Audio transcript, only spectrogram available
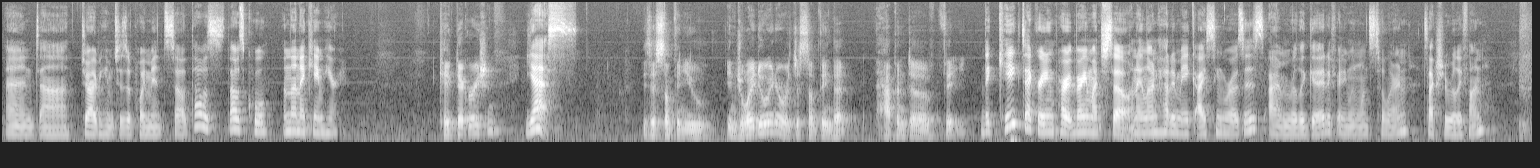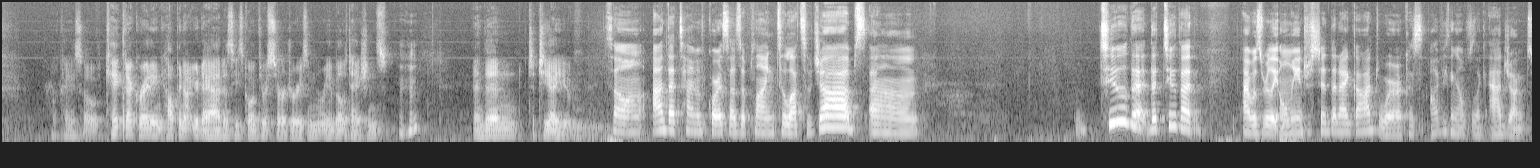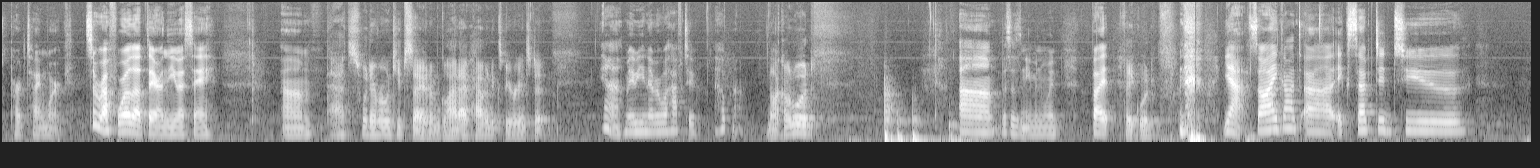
and uh, driving him to his appointments. So that was that was cool. And then I came here. cake decoration. Yes, Is this something you enjoy doing, or was just something that happened to fit? the cake decorating part very much so. And I learned how to make icing roses. I'm really good. If anyone wants to learn, it's actually really fun. Okay, so cake decorating, helping out your dad as he's going through surgeries and rehabilitations, hmm and then to TIU. So at that time, of course, I was applying to lots of jobs. Um, two that the two that I was really only interested that I got were because everything else was like adjunct part time work. It's a rough world out there in the USA. Um, That's what everyone keeps saying. I'm glad I haven't experienced it. yeah, maybe you never will have to. I hope not. Knock on wood. Um, this isn't even wood, but Fake wood. Yeah, so I got uh, accepted to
